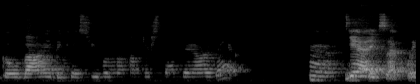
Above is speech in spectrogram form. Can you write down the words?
go by because you will not understand they are there. Mm. Yeah, exactly.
